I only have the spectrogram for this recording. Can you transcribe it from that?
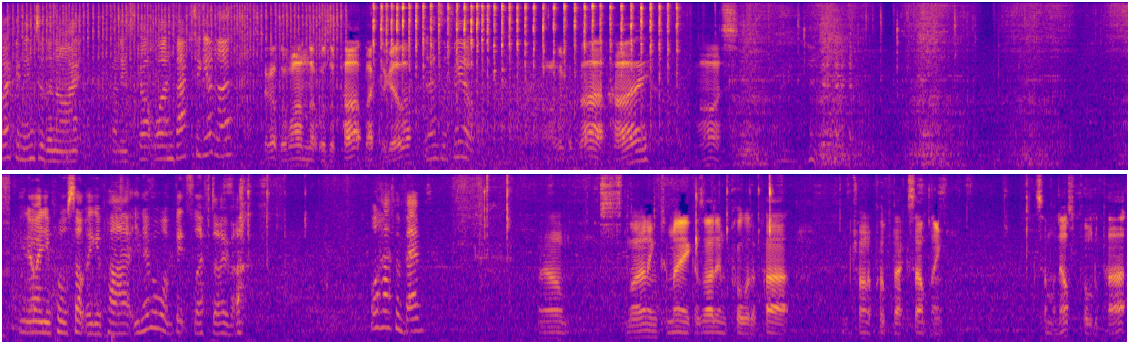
Working into the night, but he's got one back together. I got the one that was apart back together. There's a feel. Oh, look at that, hey? Nice. You know when you pull something apart, you never want bits left over. What happened, babe? Well, it's learning to me because I didn't pull it apart. I'm trying to put back something someone else pulled apart.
